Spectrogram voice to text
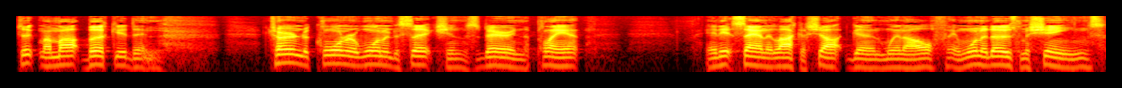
Took my mop bucket and turned the corner of one of the sections there in the plant. And it sounded like a shotgun went off. And one of those machines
